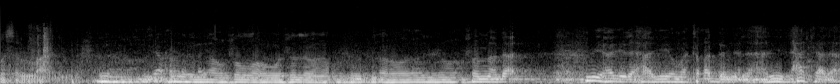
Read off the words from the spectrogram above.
وصلى الله عليه الحمد لله وصلى الله وسلم على رسول الله وسلم بعد في هذه الأحاديث وما تقدم من الأحاديث الحث على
